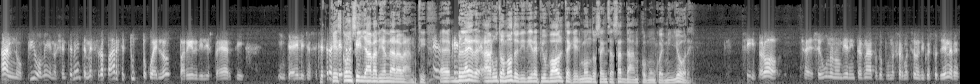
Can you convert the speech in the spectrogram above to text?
hanno più o meno scientemente messo da parte tutto quello, pareri degli esperti, intelligence, eccetera. Che eccetera, sconsigliava che... di andare avanti. Eh, eh, Blair esatto. ha avuto modo di dire più volte che il mondo senza Saddam comunque è migliore. Sì, però cioè, se uno non viene internato dopo un'affermazione di questo genere,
